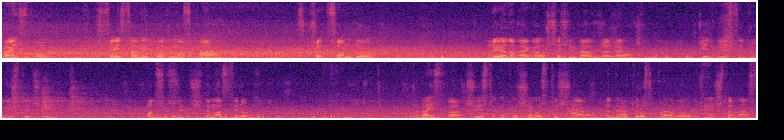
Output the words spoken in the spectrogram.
Państwu, z tej strony Piotr Moskwa, sprzed sądu rejonowego Szczecin Obrzeże, dzień 22 stycznia 2017 rok. Proszę Państwa, 31 stycznia będę miał tu rozprawę o godzinie 14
